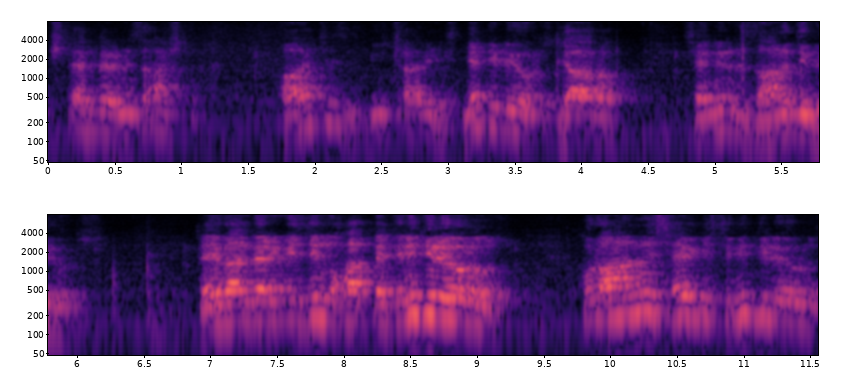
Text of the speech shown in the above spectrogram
İşte ellerimizi açtık. Aciziz, biçareyiz. Ne diliyoruz ya Rab? Senin rızanı diliyoruz. Peygamberimizin muhabbetini diliyoruz. Kur'an'ın sevgisini diliyoruz.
